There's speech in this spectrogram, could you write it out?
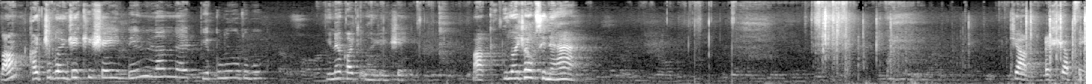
Lan kaç yıl önceki şey değil mi lan hep yapılıyordu bu. Yine kaç yıl önceki şey. Bak bulacağım seni ha. Çat aşağı pek.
